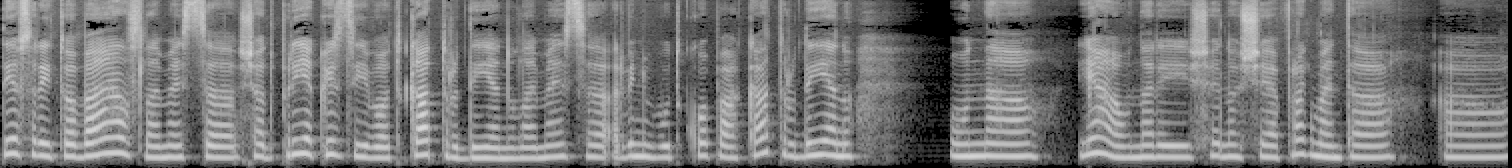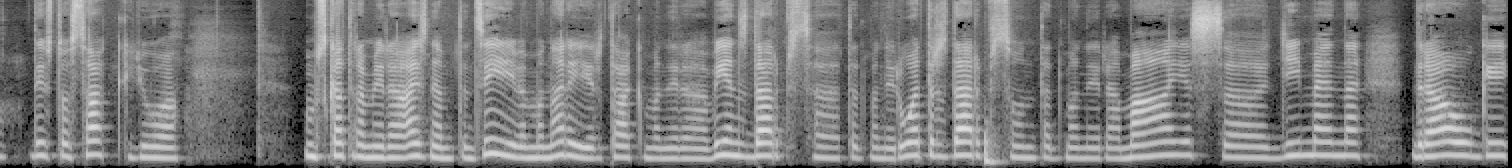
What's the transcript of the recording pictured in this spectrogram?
Dievs arī to vēlas, lai mēs šādu prieku izdzīvotu katru dienu, lai mēs ar viņu būtu kopā katru dienu. Un, jā, un arī šeit no šajā fragmentā Dievs to saka, jo uh, Mums katram ir aizņemta dzīve. Man arī ir tā, ka man ir viens darbs, tad man ir otrs darbs, un tad man ir mājas, ģimene, draugi,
